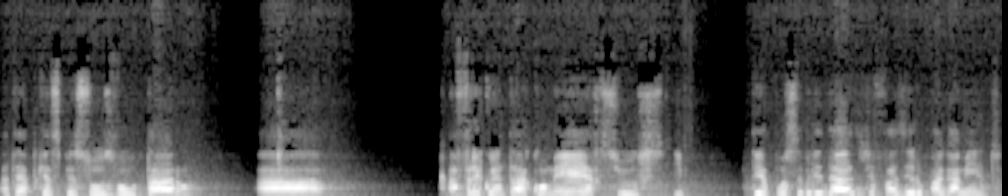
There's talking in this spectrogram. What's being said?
até porque as pessoas voltaram a a frequentar comércios e ter possibilidade de fazer o pagamento.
